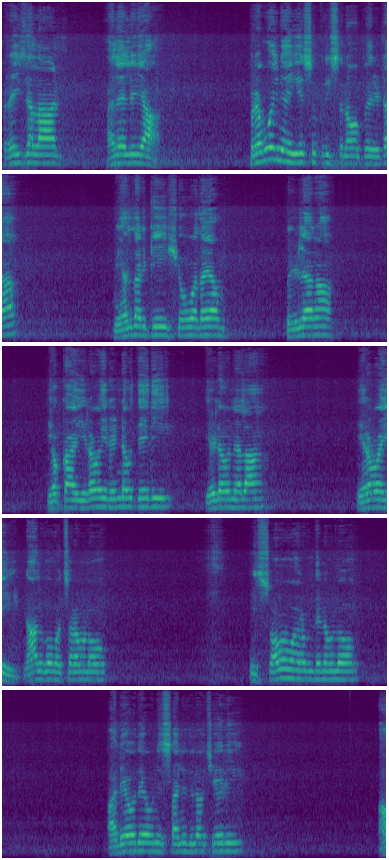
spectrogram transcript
ప్రైజ్ అలాడ్ హలెలుయా ప్రభు అయిన యేసుక్రీస్తు నామ పేరిట మీ అందరికీ శుభోదయం. పిల్లరా ఈ యొక్క ఇరవై రెండవ తేదీ ఏడవ నెల ఇరవై నాలుగవ సంవత్సరంలో ఈ సోమవారం దినంలో ఆ దేవదేవుని సన్నిధిలో చేరి ఆ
